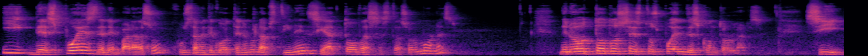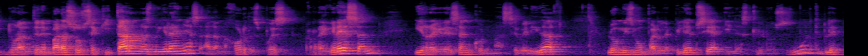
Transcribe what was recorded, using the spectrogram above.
Y después del embarazo, justamente cuando tenemos la abstinencia a todas estas hormonas, de nuevo todos estos pueden descontrolarse. Si durante el embarazo se quitaron las migrañas, a lo mejor después regresan y regresan con más severidad. Lo mismo para la epilepsia y la esclerosis múltiple.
